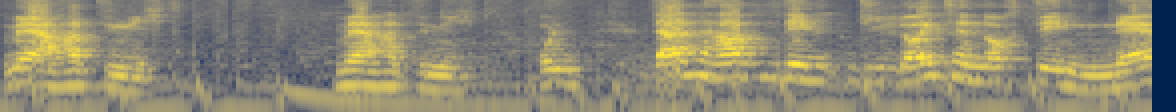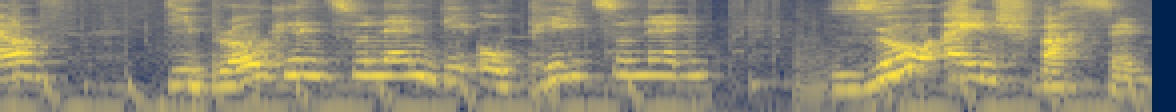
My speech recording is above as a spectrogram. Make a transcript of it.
mehr hat die nicht. Mehr hat die nicht. Und dann haben den, die Leute noch den Nerv, die Broken zu nennen, die OP zu nennen. So ein Schwachsinn.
